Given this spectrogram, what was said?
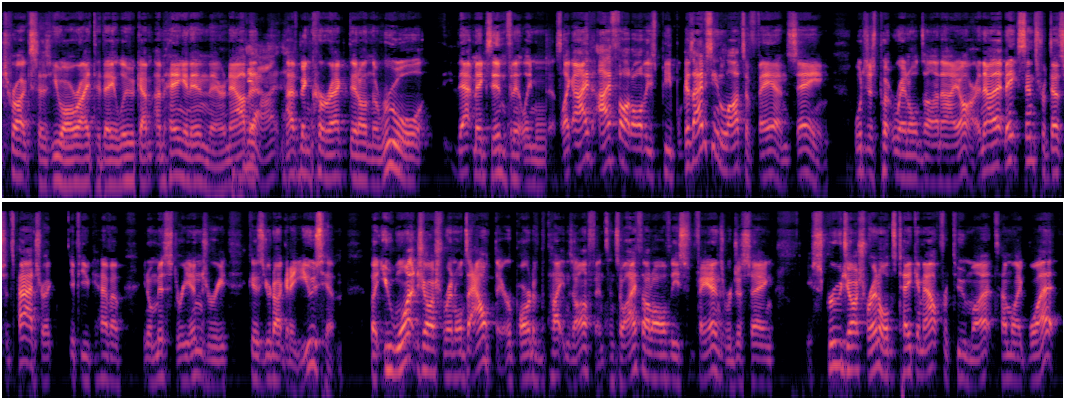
Truck says, You all right today, Luke? I'm, I'm hanging in there. Now that yeah. I've been corrected on the rule, that makes infinitely more sense. Like, I, I thought all these people, because I've seen lots of fans saying, we'll just put Reynolds on IR. And now that makes sense for Dez Fitzpatrick if you have a you know mystery injury because you're not going to use him. But you want Josh Reynolds out there, part of the Titans offense. And so I thought all of these fans were just saying, screw Josh Reynolds, take him out for two months. I'm like, what?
